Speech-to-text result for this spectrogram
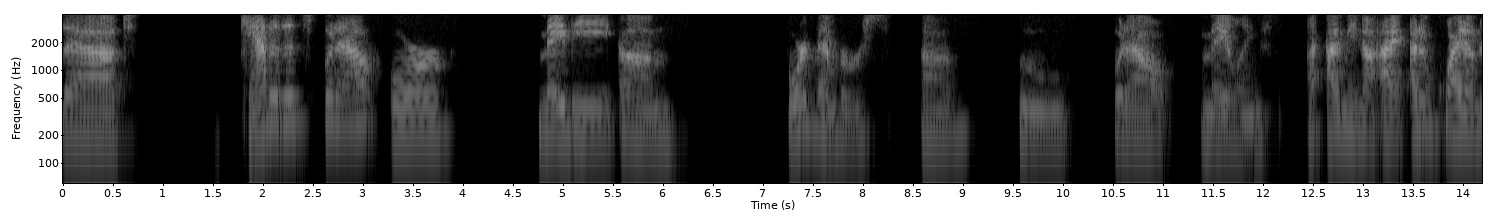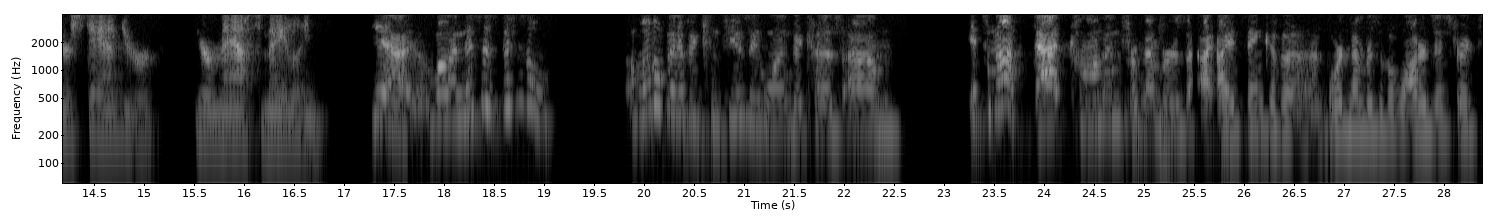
that candidates put out or maybe um, board members um, who put out mailings? I, I mean, I, I don't quite understand your, your mass mailing. Yeah, well, and this is, this is a, a little bit of a confusing one because, um, it's not that common for members, I, I think of a, board members of a water district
